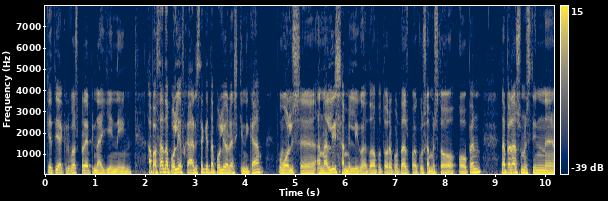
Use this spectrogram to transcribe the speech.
και τι ακριβώς πρέπει να γίνει. Από αυτά τα πολύ ευχάριστα και τα πολύ ωραία σκηνικά που μόλις αναλύσαμε λίγο εδώ από το ρεπορτάζ που ακούσαμε στο Open, να περάσουμε στην ε,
